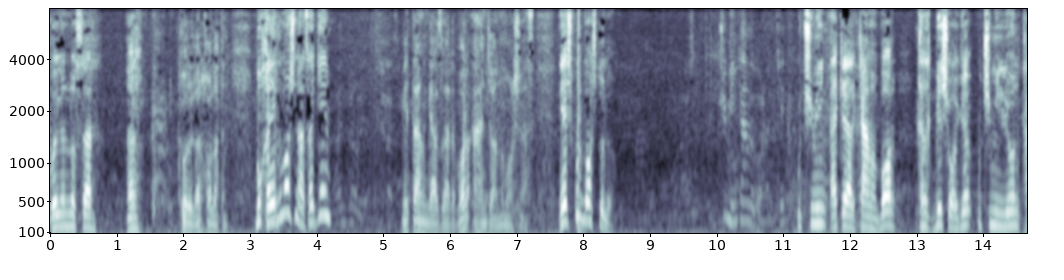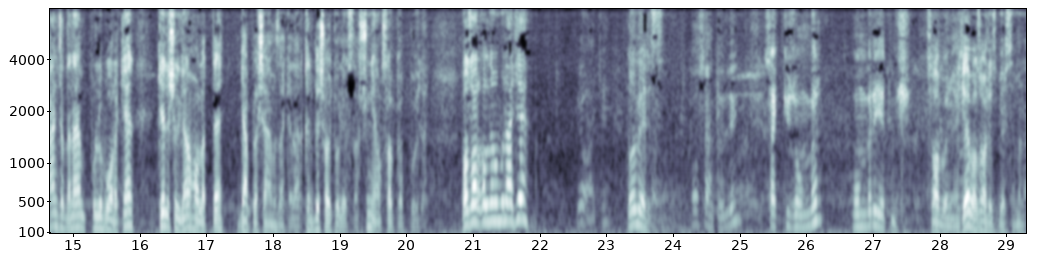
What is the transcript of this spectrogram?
qo'ygan do'stlar. Mana ko'ringlar holatini. Bu qayerda mashinasi aka? Metan gazlari bor, Anjonni mashinasi. Nech pul bosh to'lov? 3000 kami bor aka. 3000 akalar kami bor. 45 oyga 3 million qanchadan ham puli bor ekan, kelishilgan holatda gaplashamiz akalar. 45 oy to'laysizlar. Shuni ham hisobga olib qo'yinglar. Bozor qildimi buni aka? Yo'q aka. Nomeringiz? 94lik 811 1170. Hisob bo'ling aka, bozoringiz bersa mana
